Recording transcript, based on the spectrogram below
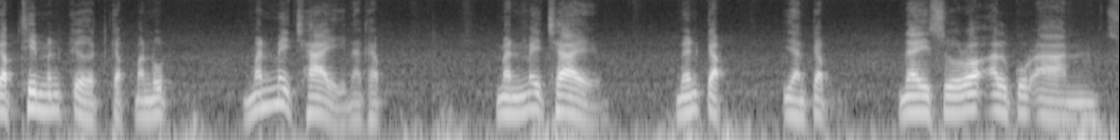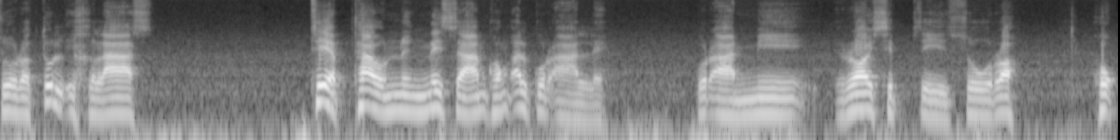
กับที่มันเกิดกับมนุษย์ มันไม่ใช่นะครับ มันไม่ใช่เหมือนกับอย่างกับ ในสุรอัลกุรอานสุรตุลอิคลาส เทียบเท่าหนึ่งในสามของอัลกุรอานเลย กุรอานมีร้อยสิบสี่สุรหก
